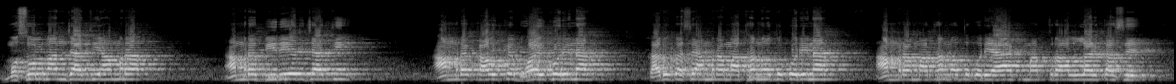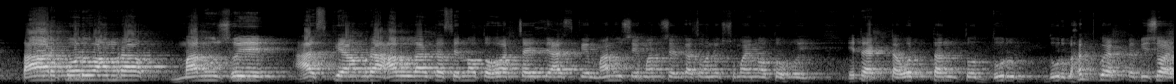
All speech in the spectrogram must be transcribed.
মুসলমান জাতি আমরা আমরা বীরের জাতি, আমরা কাউকে ভয় করি না, কারও কাছে আমরা মাথা নত করি না, আমরা মাথা নত করি একমাত্র আল্লাহর কাছে, তারপরও আমরা মানুষ হয়ে আজকে আমরা আল্লাহর কাছে নত হওয়ার চাইতে আজকে মানুষে মানুষের কাছে অনেক সময় নত হই। এটা একটা অত্যন্ত দুর, দুর্ভাগ্য একটা বিষয়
